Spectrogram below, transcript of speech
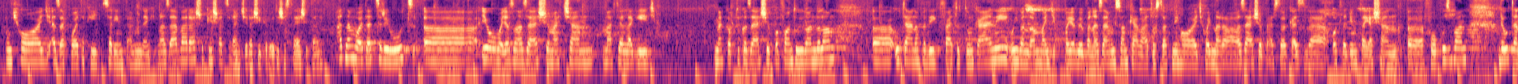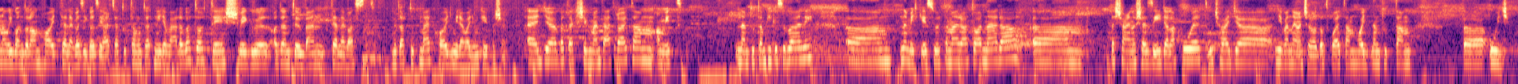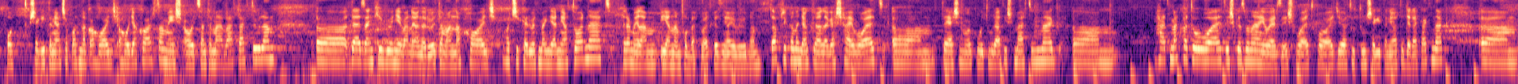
Úgyhogy ezek voltak így szerintem mindenkivel az elvárások, és hát szerencsére sikerült is ezt teljesíteni. Hát nem volt egyszerű út. Uh, jó, hogy azon az első meccsen már tényleg így megkaptuk az első pofont, úgy gondolom utána pedig fel tudtunk állni. Úgy gondolom, hogy a jövőben ezen viszont kell változtatni, hogy, hogy már az első perctől kezdve ott legyünk teljesen fókuszban, de utána úgy gondolom, hogy tényleg az igazi arcát tudtam mutatni így a válogatott, és végül a döntőben tényleg azt mutattuk meg, hogy mire vagyunk képesek. Egy betegség ment át rajtam, amit nem tudtam kiküszöbölni. Nem így készültem erre a tornára de sajnos ez így alakult, úgyhogy uh, nyilván nagyon csalódott voltam, hogy nem tudtam uh, úgy ott segíteni a csapatnak, ahogy, ahogy akartam, és ahogy szerintem elvárták tőlem. De ezen kívül nyilván nagyon örültem annak, hogy, hogy sikerült megnyerni a tornát. Remélem, ilyen nem fog bekövetkezni a jövőben. A Afrika nagyon különleges hely volt, um, teljesen új kultúrát ismertünk meg, hát megható volt, és közben nagyon jó érzés volt, hogy tudtunk segíteni ott a gyerekeknek.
